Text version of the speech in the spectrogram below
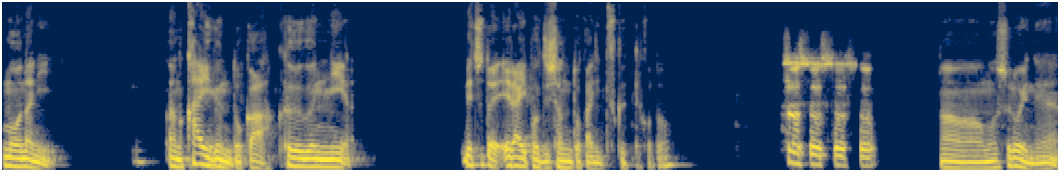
もう何あの、海軍とか空軍に、で、ちょっと偉いポジションとかにつくってこと？そうそうそうそう。ああ、面白いね。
